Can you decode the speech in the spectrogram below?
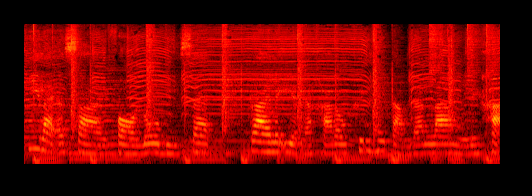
ที่ Line a s i g n follow bz รายละเอียดนะคะ เราขึ้นให้ตามด้านล่างนี้เลยค่ะ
